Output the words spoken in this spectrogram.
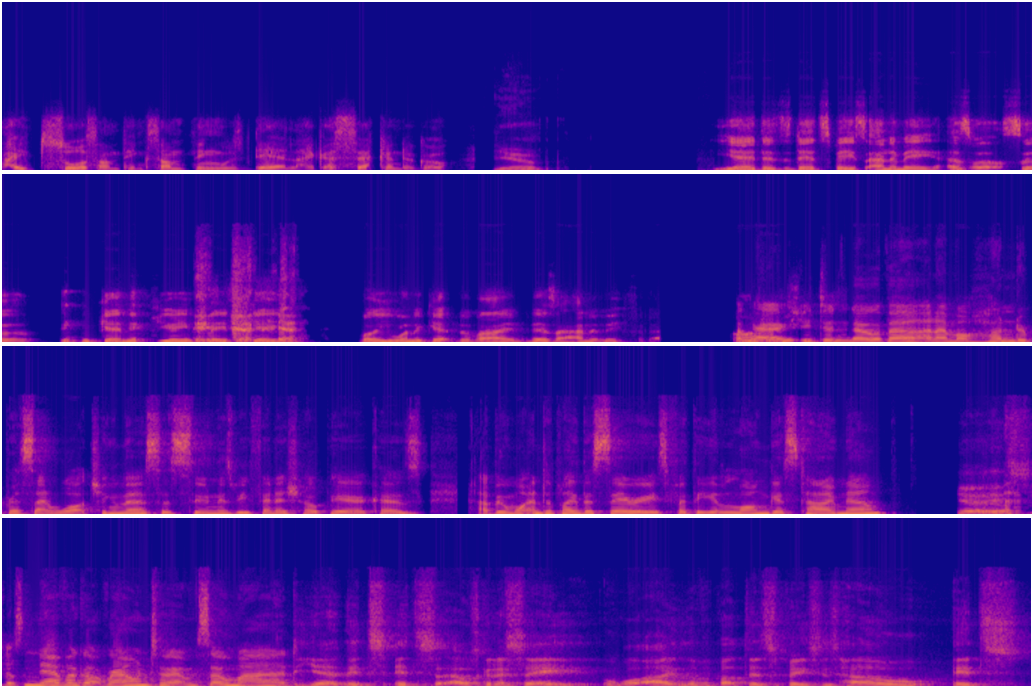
I saw something. Something was there like a second ago. Yeah. Yeah, there's a Dead Space anime as well. So again, if you ain't played the game, but you want to get the vibe, there's an anime for that. Okay, I actually didn't know that, and I'm 100% watching this as soon as we finish up here because I've been wanting to play the series for the longest time now. Yeah, it's I've just never got round to it. I'm so mad. Yeah, it's it's. I was gonna say what I love about Dead Space is how it's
